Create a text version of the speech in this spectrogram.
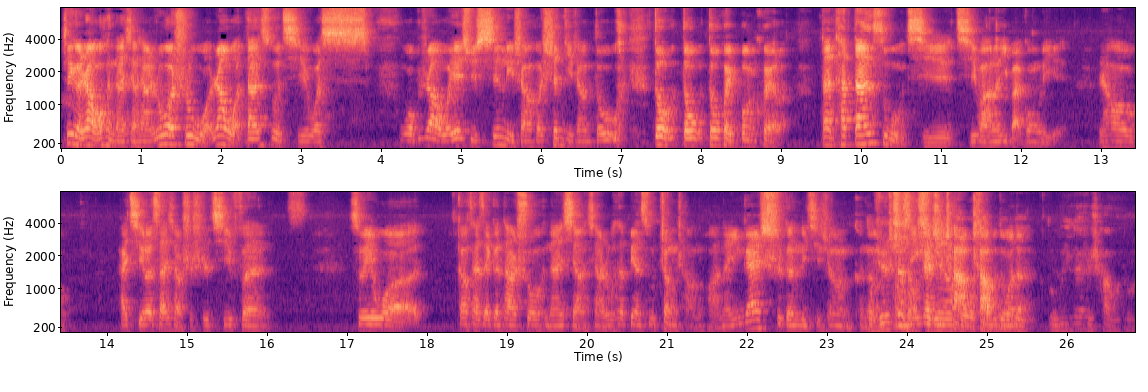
这个让我很难想象。如果是我让我单速骑，我我不知道，我也许心理上和身体上都都都都会崩溃了。但他单速骑骑完了一百公里，然后还骑了三小时十七分，所以我刚才在跟他说，我很难想象，如果他变速正常的话，那应该是跟李奇胜可能我觉得应该是差差不多的。我们应该是差不多。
